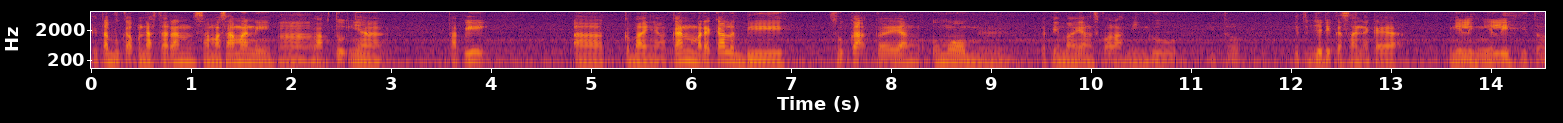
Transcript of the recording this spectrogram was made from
Kita buka pendaftaran sama-sama nih Ah. waktunya. Tapi eh, kebanyakan mereka lebih suka ke yang umum Hmm. ketimbang yang sekolah minggu gitu itu jadi kesannya kayak milih-milih gitu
